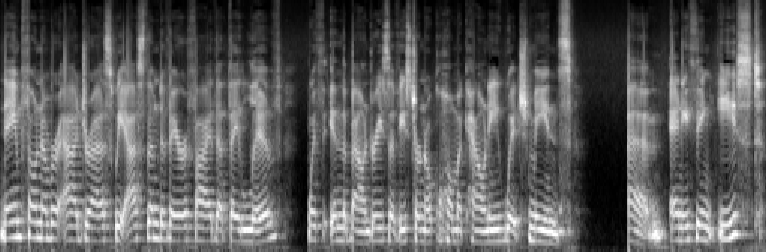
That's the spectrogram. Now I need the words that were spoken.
name, phone number, address. We ask them to verify that they live within the boundaries of Eastern Oklahoma County, which means um, anything east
